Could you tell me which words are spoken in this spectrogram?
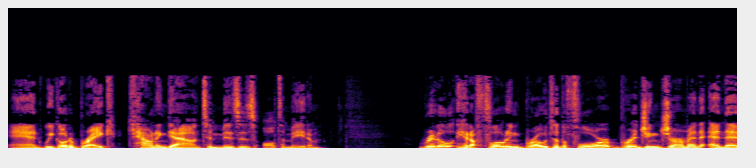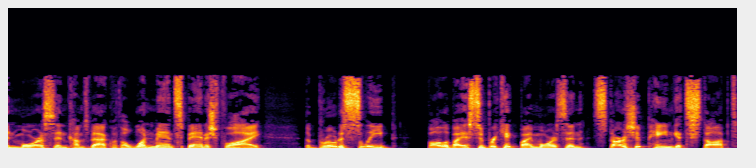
And we go to break, counting down to Miz's ultimatum. Riddle hit a floating bro to the floor, bridging German, and then Morrison comes back with a one man Spanish fly. The bro to sleep, followed by a super kick by Morrison. Starship Pain gets stopped,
